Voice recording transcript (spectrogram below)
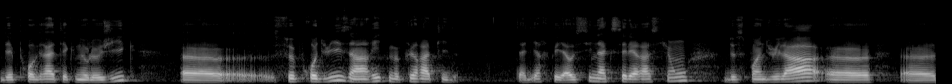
des progrès technologiques euh, se produisent à un rythme plus rapide. C'est-à-dire qu'il y a aussi une accélération de ce point de vue-là euh, euh,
